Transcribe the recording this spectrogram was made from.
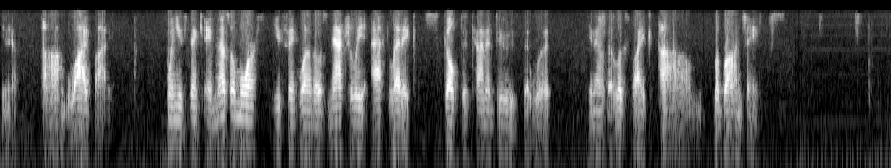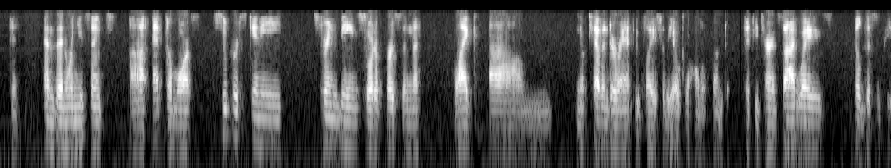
you know, um, wide body. When you think a mesomorph, you think one of those naturally athletic, sculpted kind of dudes that would, you know, that looks like um, LeBron James. And then when you think uh, ectomorph, super skinny, string bean sort of person, like um, you know Kevin Durant, who plays for the Oklahoma Thunder. If he turns sideways, he'll disappear.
